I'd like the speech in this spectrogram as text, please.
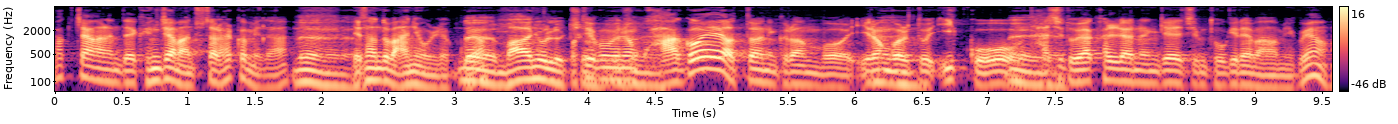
확장하는데 굉장히 많은 투자를 할 겁니다. 네, 네. 예산도 많이 올렸고요. 네, 많이 올렸죠. 어떻게 보면은 예전에. 과거의 어떤 그런 뭐 이런 걸또 잊고 네. 다시 도약하려는 게 지금 독일의 마음이고요.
